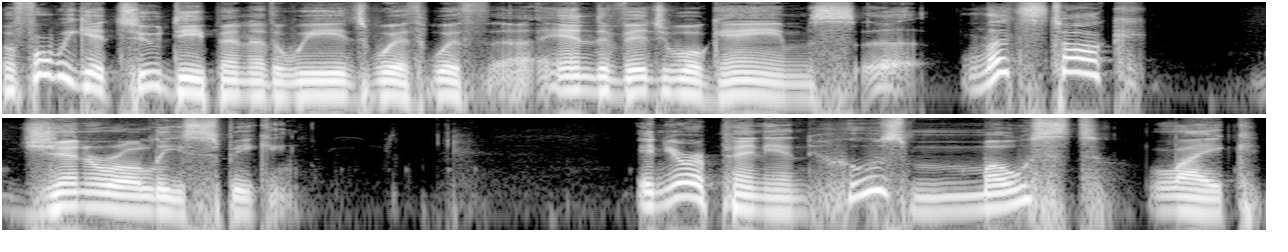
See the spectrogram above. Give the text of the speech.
Before we get too deep into the weeds with, with uh, individual games, uh, let's talk generally speaking. In your opinion, who's most like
